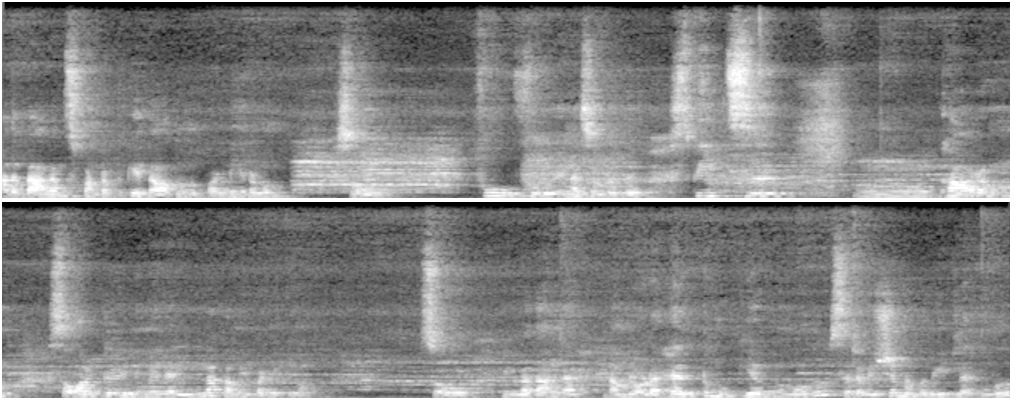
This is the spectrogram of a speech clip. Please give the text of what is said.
அதை பேலன்ஸ் பண்ணுறதுக்கு ஏதாவது ஒன்று பண்ணிடணும். ஸோ ஃபூ ஃபூ என்ன சொல்கிறது ஸ்வீட்ஸு காரம் சால்ட்டு இனிமேல் எல்லாம் கம்மி பண்ணிக்கணும். ஸோ இவ்வளோ தாங்க நம்மளோட ஹெல்த் முக்கியங்கும் போது சில விஷயம் நம்ம வீட்டில் இருக்கும்போது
